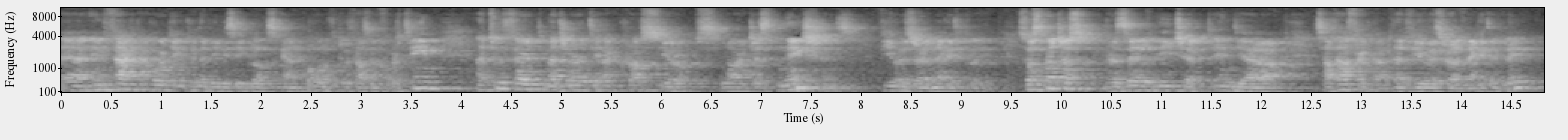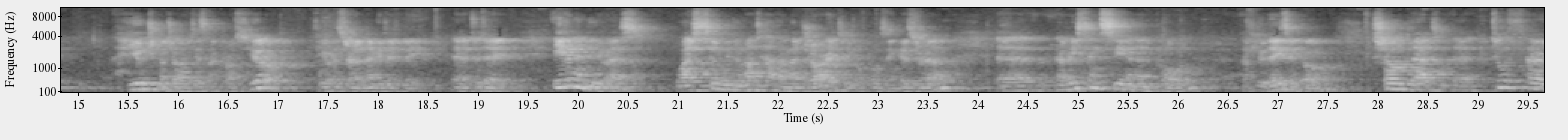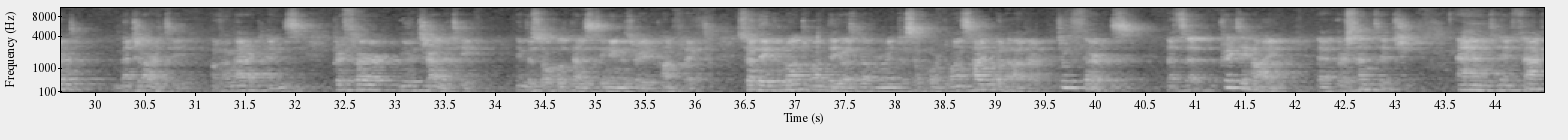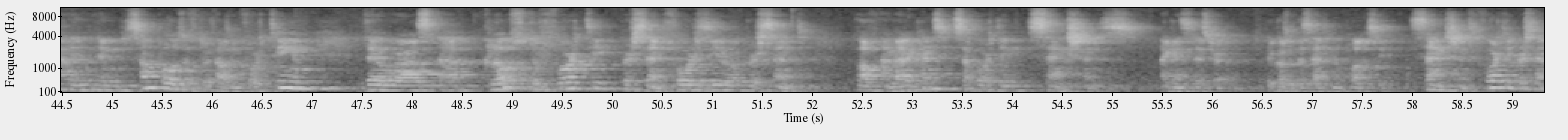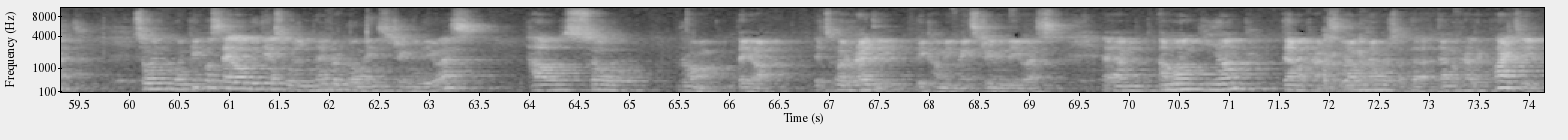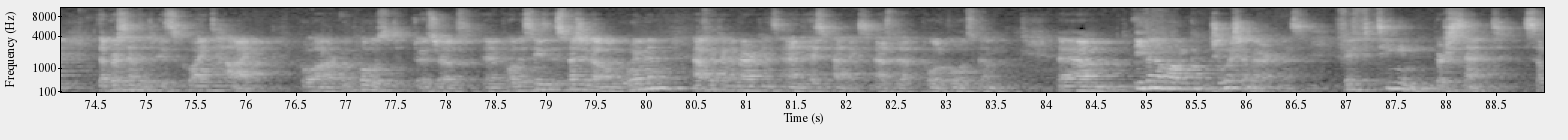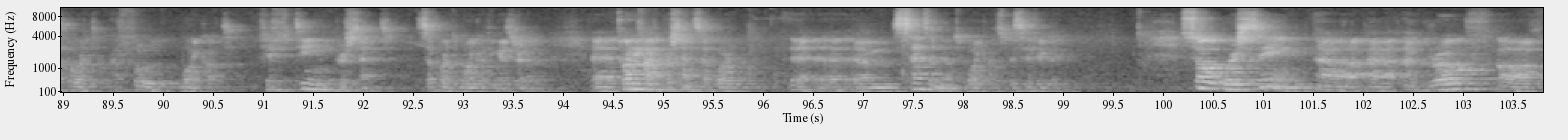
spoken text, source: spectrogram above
Uh, in fact, according to the BBC Globescan poll of 2014, a two-third majority across Europe's largest nations view Israel negatively. So it's not just Brazil, Egypt, India, South Africa that view Israel negatively. Huge majorities across Europe view Israel negatively uh, today. Even in the US, while still we do not have a majority opposing Israel, uh, a recent CNN poll a few days ago showed that uh, two-third majority of Americans prefer neutrality in the so-called Palestinian-Israeli conflict. So they do not want the US government to support one side or the other. Two-thirds. That's a pretty high uh, percentage. And in fact, in, in some polls of 2014, there was uh, close to 40%, 40% of Americans supporting sanctions against Israel because of the settlement policy. Sanctions, 40%. So when, when people say, oh, BDS will never go mainstream in the US, how so wrong they are. It's already becoming mainstream in the US. Um, among young Democrats, young members of the Democratic Party, the percentage is quite high who are opposed to Israel's uh, policies, especially among women, African Americans, and Hispanics, as the poll calls them. Um, even among Jewish Americans, 15% support a full boycott. 15% support boycotting Israel. 25% uh, support uh, uh, um, settlement boycott specifically. So we're seeing uh, a, growth of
